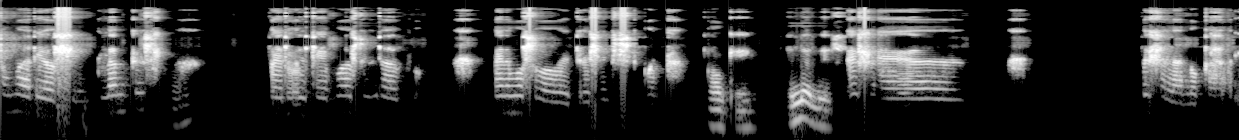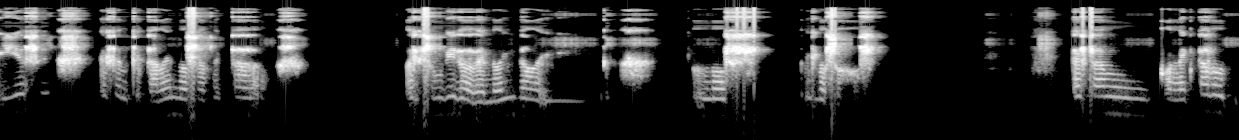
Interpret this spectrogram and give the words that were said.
Son varios implantes, Ujú. pero el que más dura, tenemos uno de 350. Ok. ¿En dónde es? Es, eh, es en la nuca y ese es el que también nos afecta el zumbido del oído y los, y los ojos. Están conectados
